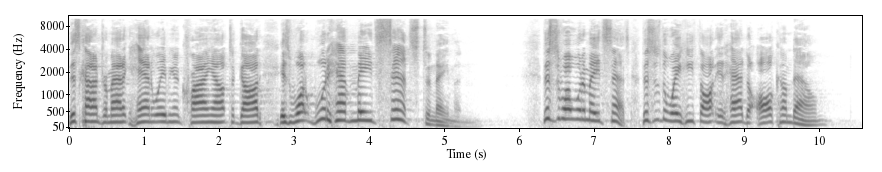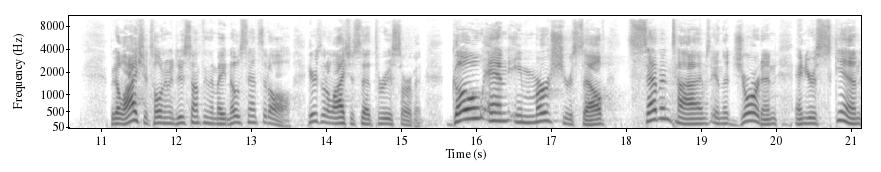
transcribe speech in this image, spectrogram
This kind of dramatic hand waving and crying out to God is what would have made sense to Naaman. This is what would have made sense. This is the way he thought it had to all come down. But Elisha told him to do something that made no sense at all. Here's what Elisha said through his servant Go and immerse yourself seven times in the Jordan, and your skin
